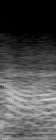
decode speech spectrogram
打了。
